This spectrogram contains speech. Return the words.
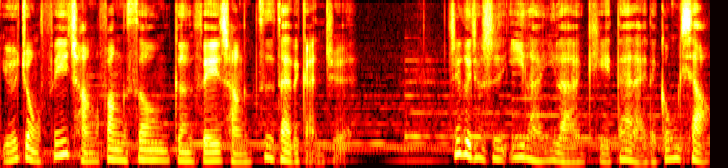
有一种非常放松跟非常自在的感觉。这个就是依兰依兰可以带来的功效。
